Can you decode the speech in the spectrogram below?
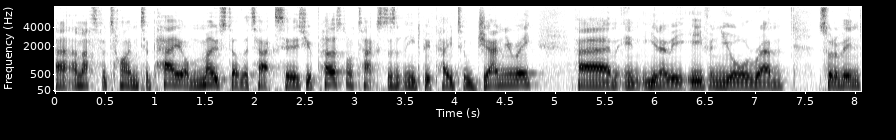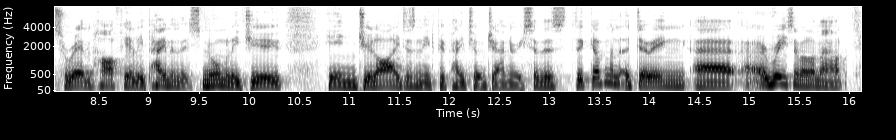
uh, and ask for time to pay on most other taxes. Your personal tax doesn't need to be paid till January. Um, in you know even your um, sort of interim half yearly payment that's normally due in July doesn't need to be paid till January. So there's the government are doing uh, a reasonable amount.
